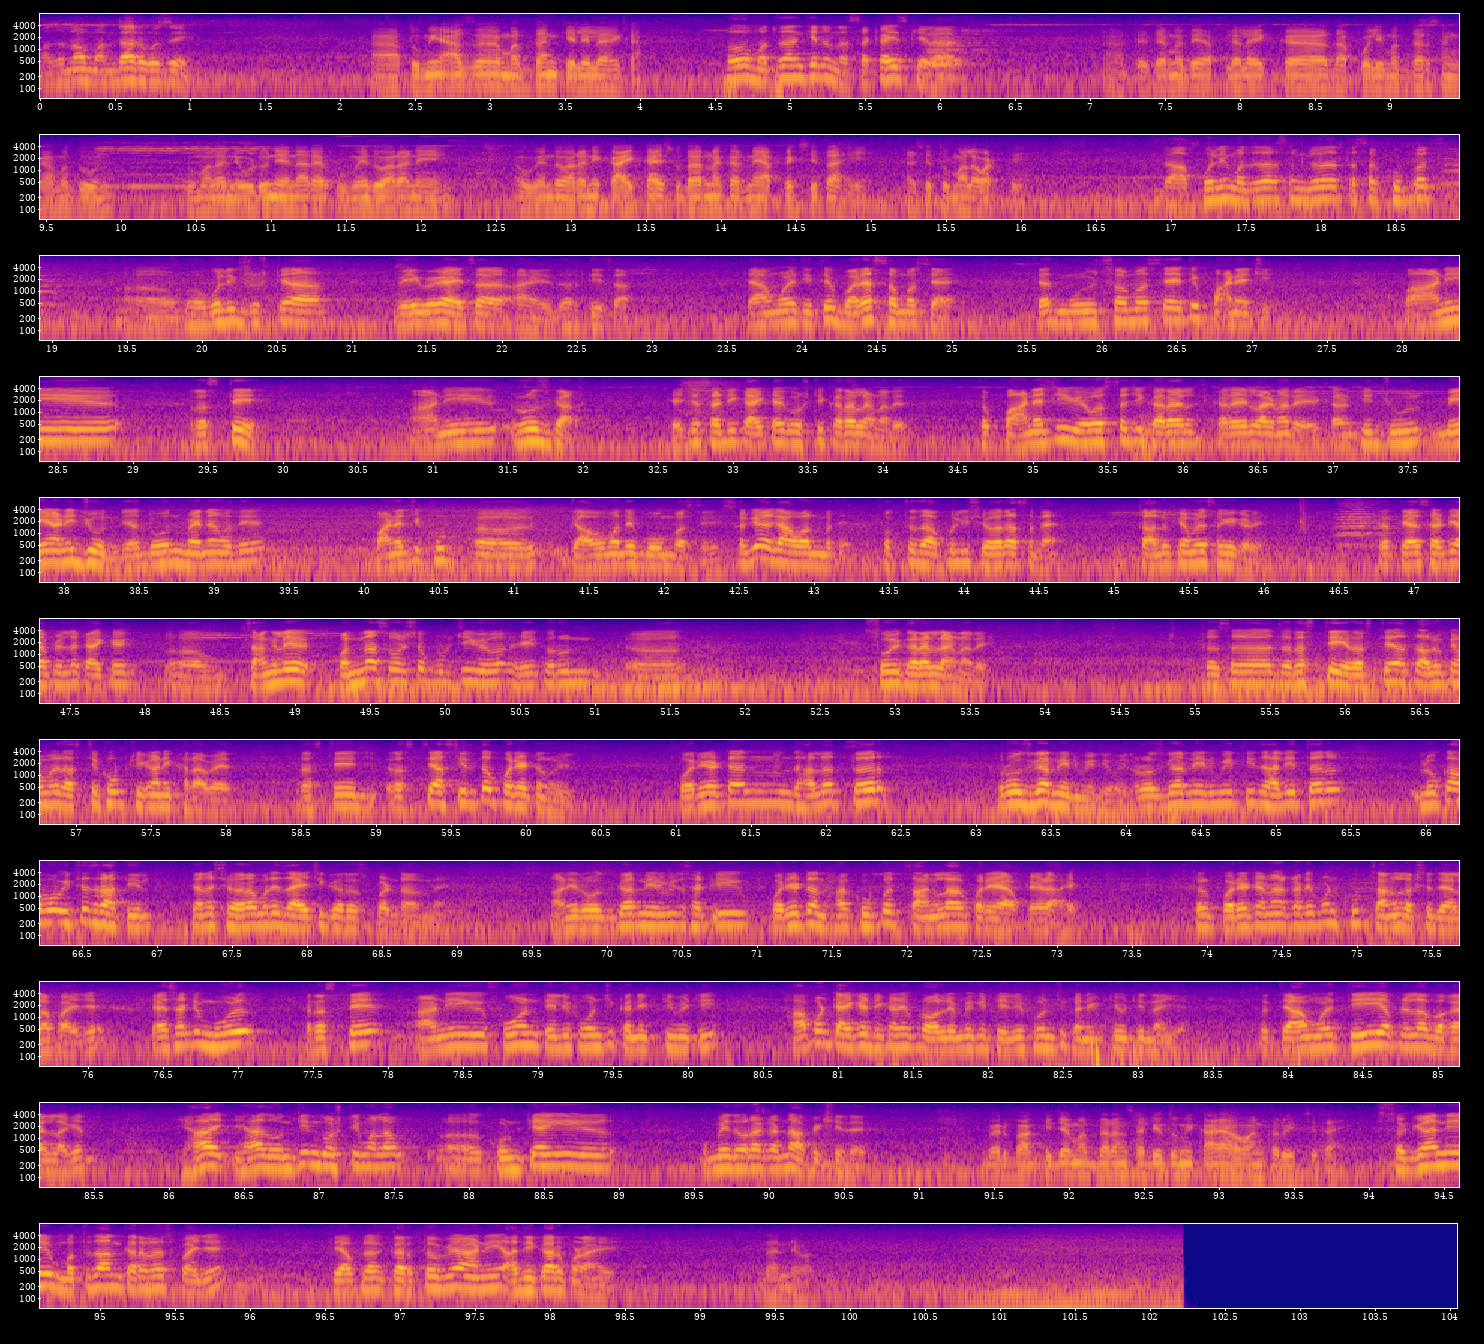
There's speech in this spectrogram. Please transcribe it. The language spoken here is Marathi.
माझं नाव मंदार वजे अ, तुम्ही आज मतदान केलेलं आहे का? हो मतदान केलं ना सकाळीच केलं आज. त्याच्यामध्ये आपल्याला एक अ, दापोली मतदारसंघामधून तुम्हाला निवडून येणाऱ्या उमेदवाराने उमेदवाराने काय काय सुधारणा करणे अपेक्षित आहे असे तुम्हाला वाटते? दापोली मतदारसंघ तसा खूपच अं, भौगोलिकदृष्ट्या वेगवेगळ्या याचा आहे धरतीचा. त्यामुळे तिथे बऱ्याच समस्या आहे त्यात मूळ समस्या आहे ती पाण्याची. पाणी रस्ते आणि रोजगार ह्याच्यासाठी काय काय गोष्टी करायला लागणार आहेत. तर पाण्याची व्यवस्था जी करायला करायला लागणार आहे कारण की जून मे आणि जून या दोन महिन्यामध्ये पाण्याची खूप गावामध्ये बोंब असते. सगळ्या गावांमध्ये फक्त दापोली शहर असं नाही तालुक्यामध्ये सगळीकडे. तर त्यासाठी आपल्याला काय काय चांगले पन्नास वर्ष पुढची व्यव हे करून सोय करायला लागणार आहे. तसंच रस्ते रस्ते तालुक्यामध्ये रस्ते खूप ठिकाणी खराब आहेत. रस्ते रस्ते असतील तर पर्यटन होईल. पर्यटन झालं तर रोजगार निर्मिती होईल. रोजगार निर्मिती झाली तर लोक आपोआप इथेच राहतील. त्यांना शहरामध्ये जायची गरज पडणार नाही. आणि रोजगार निर्मितीसाठी पर्यटन हा खूपच चांगला पर्याय आपल्याकडे आहे. तर पर्यटनाकडे पण खूप चांगलं लक्ष द्यायला पाहिजे. त्यासाठी मूळ रस्ते आणि फोन टेलिफोनची कनेक्टिव्हिटी हा पण काही काही ठिकाणी प्रॉब्लेम आहे की टेलिफोनची कनेक्टिव्हिटी नाही आहे. तर त्यामुळे तेही आपल्याला बघायला लागेल. ह्या ह्या दोन तीन गोष्टी मला कोणत्याही उमेदवाराकडनं अपेक्षित आहेत. बरं बाकीच्या मतदारांसाठी तुम्ही काय आवाहन करू इच्छित आहे? सगळ्यांनी मतदान करायलाच पाहिजे. ते आपलं कर्तव्य आणि अधिकार पण आहे. धन्यवाद.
